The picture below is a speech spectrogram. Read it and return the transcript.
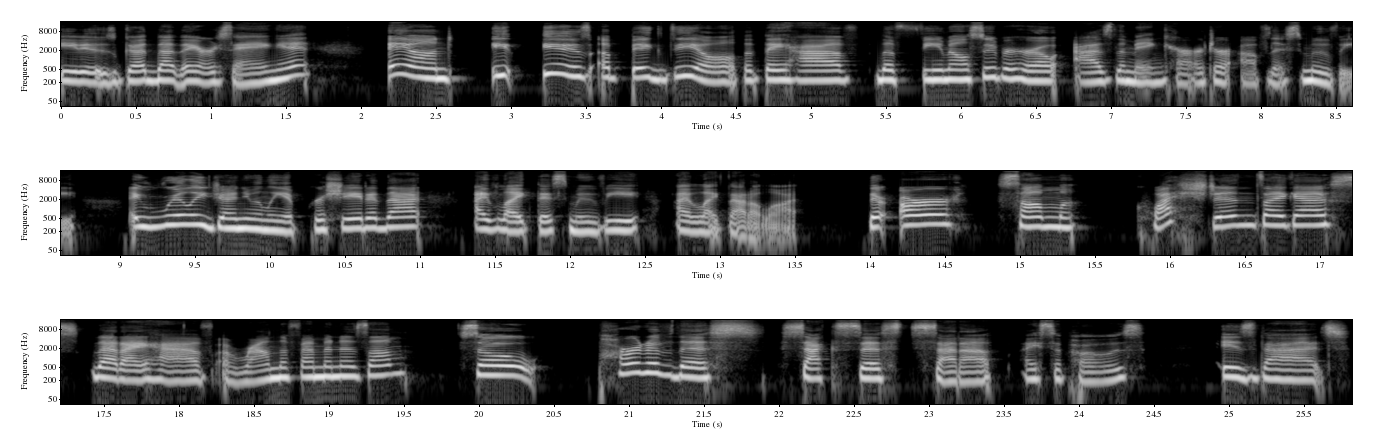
It is good that they are saying it. And it is a big deal that they have the female superhero as the main character of this movie. I really genuinely appreciated that. I like this movie. I like that a lot. There are some questions, I guess, that I have around the feminism. So, part of this sexist setup, I suppose, is that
